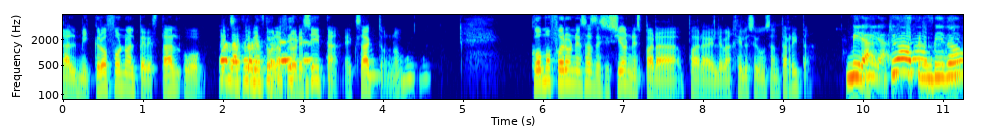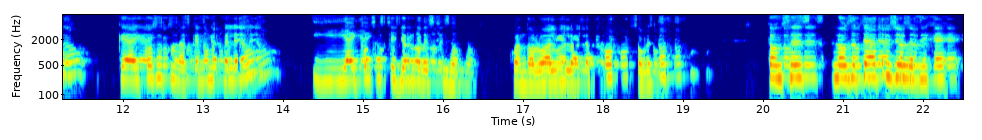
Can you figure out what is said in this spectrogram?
al micrófono, al pedestal o, la exactamente, o a la florecita esta. florecita, exacto, ¿no? ¿Cómo fueron esas decisiones para, para el Evangelio según Santa Rita? Mira, yo he aprendido que hay cosas con las que no me peleo y hay cosas que yo no decido cuando lo alguien lo hace mejor, sobre todo. Entonces, los de teatro yo les dije,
